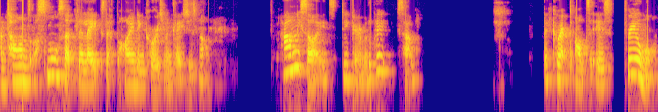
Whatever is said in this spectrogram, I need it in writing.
and tarns are small circular lakes left behind in corries when glaciers melt. How many sides do pyramidal peaks have? The correct answer is three or more.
